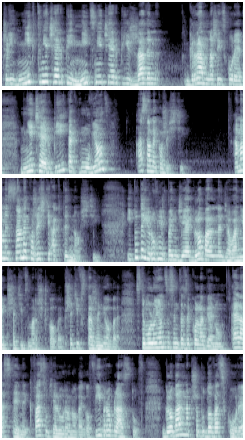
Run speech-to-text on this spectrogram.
Czyli nikt nie cierpi, nic nie cierpi, żaden gram naszej skóry nie cierpi, tak mówiąc, a same korzyści. A mamy same korzyści aktywności. I tutaj również będzie globalne działanie przeciwzmarszczkowe, przeciwstarzeniowe, stymulujące syntezę kolagenu, elastyny, kwasu hialuronowego, fibroblastów, globalna przebudowa skóry.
